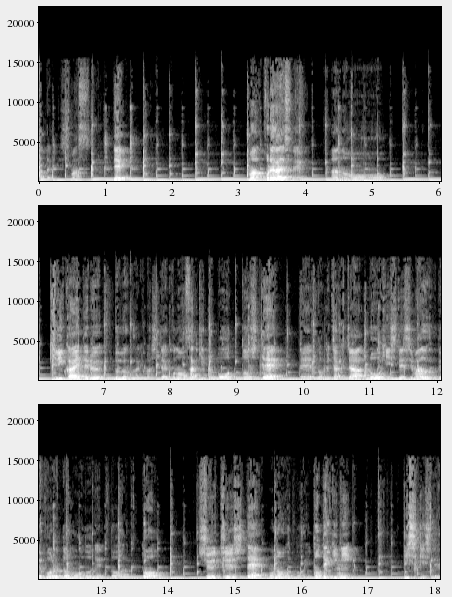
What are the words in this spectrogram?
あったりします。で、まあ、これがですね、あのー、切り替えてる部分がありまして、このさっき言ったぼーっとして、え、ー、と、めちゃくちゃ浪費してしまうデフォルトモードネットワーク、集中して物事を意図的に意識して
